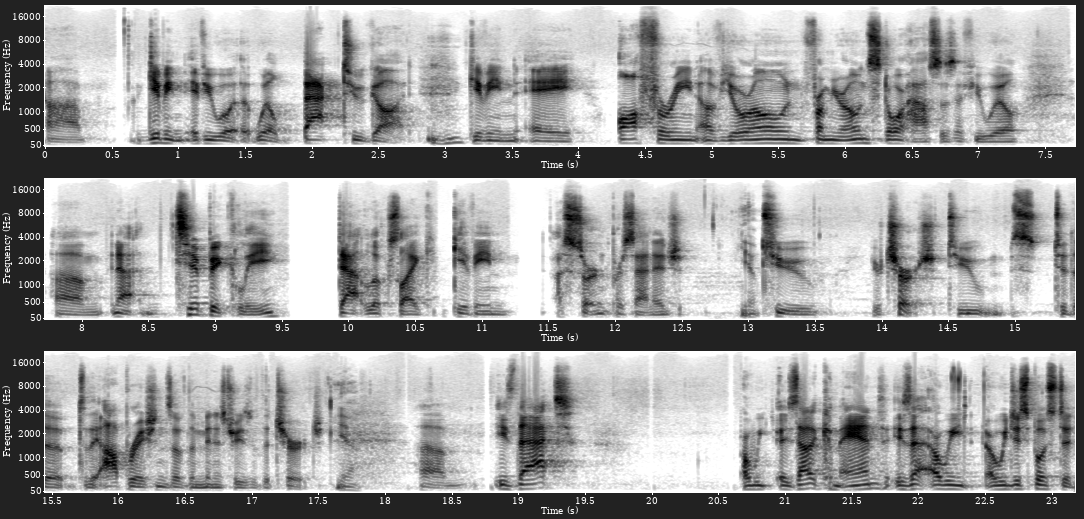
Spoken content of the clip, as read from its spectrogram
uh, giving, if you will, back to God, giving a offering of your own from your own storehouses, if you will. Um, now, typically, that looks like giving a certain percentage Yep. to your church, to to the to the operations of the ministries of the church. Yeah. Is that are we? Is that a command? Is that are we? Are we just supposed to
